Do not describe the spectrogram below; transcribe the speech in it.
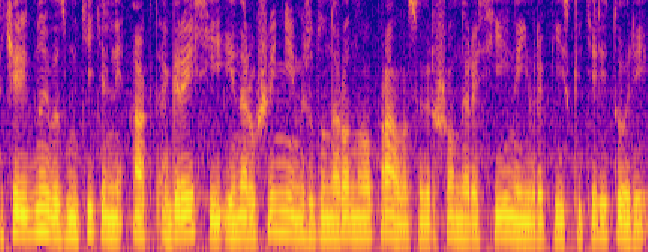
очередной возмутительный акт агрессии и нарушения международного права, совершенный Россией на европейской территории,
